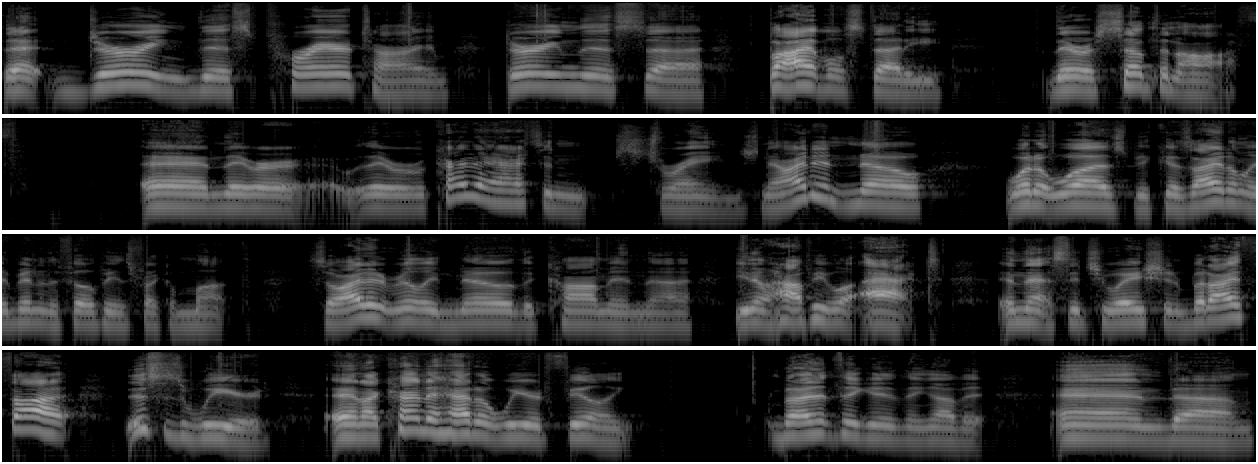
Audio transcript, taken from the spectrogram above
that during this prayer time during this uh, Bible study there was something off. And they were they were kind of acting strange. Now I didn't know what it was because I had only been in the Philippines for like a month. So I didn't really know the common, uh, you know, how people act in that situation. But I thought this is weird, and I kind of had a weird feeling, but I didn't think anything of it. And um,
